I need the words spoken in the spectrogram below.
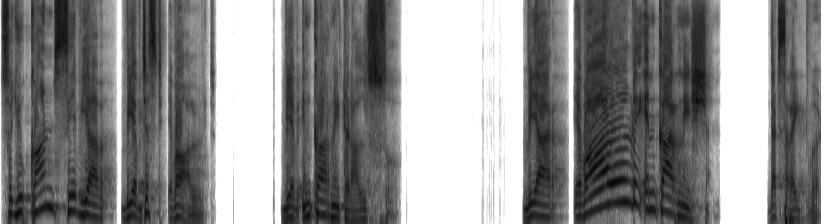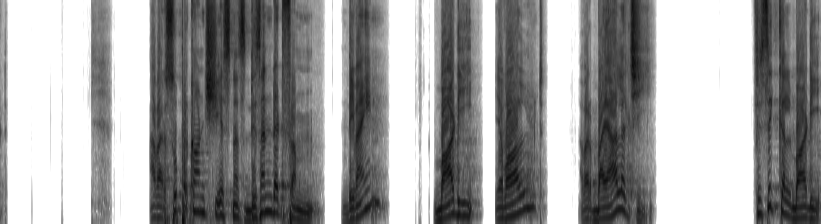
So you can't say we have we have just evolved. We have incarnated also. We are evolved incarnation. That's the right word. Our superconsciousness descended from divine, body evolved, our biology, physical body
